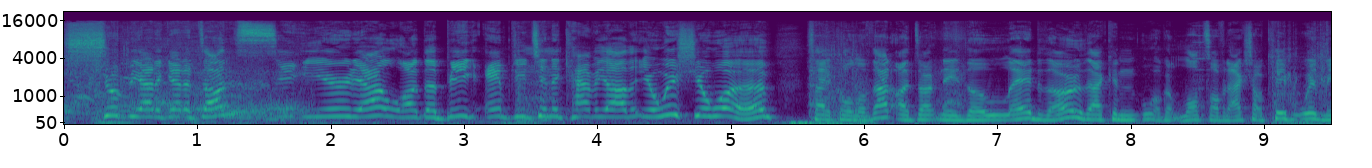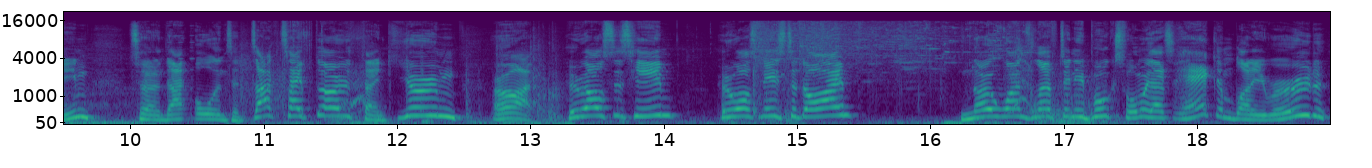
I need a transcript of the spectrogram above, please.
Should be able to get it done. Sit you down like the big empty tin of caviar that you wish you were. Take all of that. I don't need the lead though. That can, oh, I've got lots of it actually. I'll keep it with me. Turn that all into duct tape though. Thank you. All right, who else is here? Who else needs to die? No one's left any books for me. That's heckin' bloody rude.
